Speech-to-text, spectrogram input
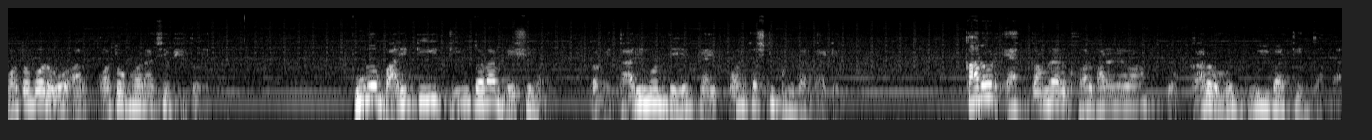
কত বড় আর কত ঘর আছে ভিতরে? পুরো বাড়িটি তিন তলার বেশি নয়, তবে তারই মধ্যে প্রায় পঞ্চাশটি পরিবার থাকে। কারোর এক কামরার ঘর ভাড়া নেওয়া তো কারও দুই বা তিন কামরা।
